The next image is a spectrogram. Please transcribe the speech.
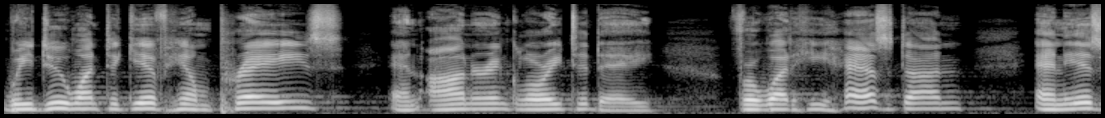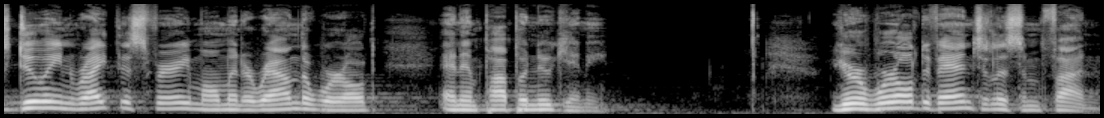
We do want to give him praise and honor and glory today for what he has done and is doing right this very moment around the world and in Papua New Guinea. Your World Evangelism Fund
